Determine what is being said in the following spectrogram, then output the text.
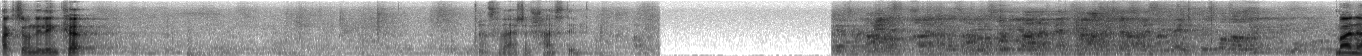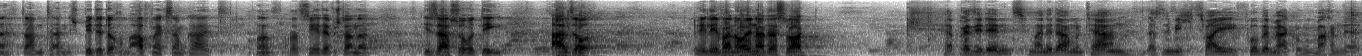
Fraktion DIE LINKE. Das ist vielleicht das Scheißding. Meine Damen und Herren, ich bitte doch um Aufmerksamkeit, was jeder verstanden hat. Ist auch so ein Ding. Also, Willi van Ooyen hat das Wort. Herr Präsident, meine Damen und Herren! Lassen Sie mich zwei Vorbemerkungen machen, Herr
